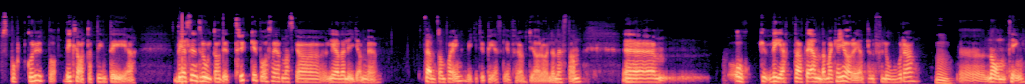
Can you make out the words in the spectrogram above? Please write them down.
sport går ut på. Det är klart att det inte är... Dels är det inte roligt att ha det trycket på sig att man ska leda ligan med 15 poäng, vilket ju PSG för övrigt gör, eller nästan. Eh, och veta att det enda man kan göra är egentligen förlora mm. eh, någonting,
